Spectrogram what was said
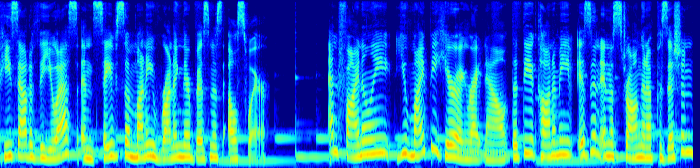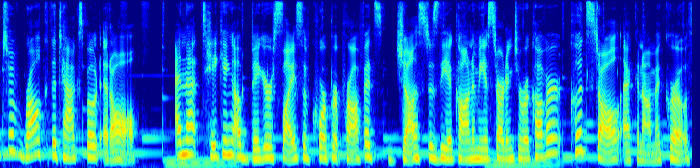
piece out of the US and save some money running their business elsewhere. And finally, you might be hearing right now that the economy isn't in a strong enough position to rock the tax boat at all, and that taking a bigger slice of corporate profits just as the economy is starting to recover could stall economic growth.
